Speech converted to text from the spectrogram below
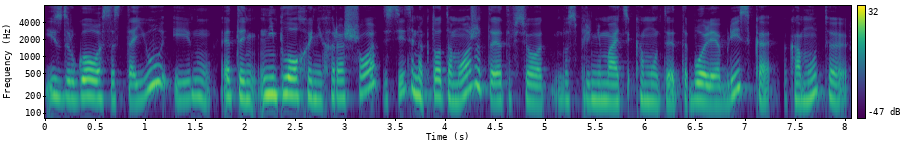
из другого состою, и ну это неплохо, не хорошо. Действительно, кто-то может это все воспринимать, кому-то это более близко, а кому-то,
